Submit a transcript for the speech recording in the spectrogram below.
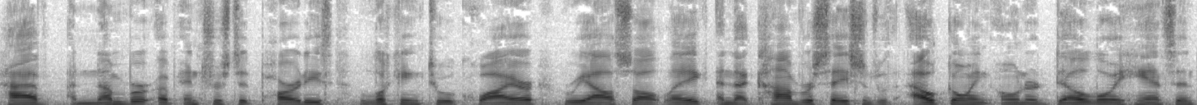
have a number of interested parties looking to acquire Real Salt Lake, and that conversations with outgoing owner Dell Loy Hansen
